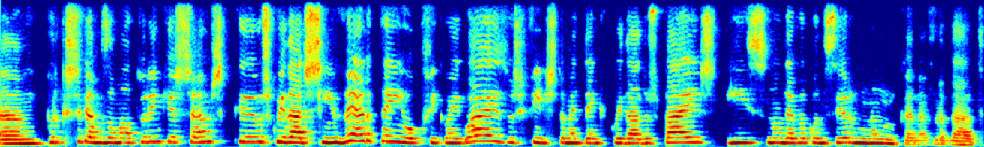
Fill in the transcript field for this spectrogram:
Um, porque chegamos a uma altura em que achamos que os cuidados se invertem ou que ficam iguais, os filhos também têm que cuidar dos pais, e isso não deve acontecer nunca, na verdade.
